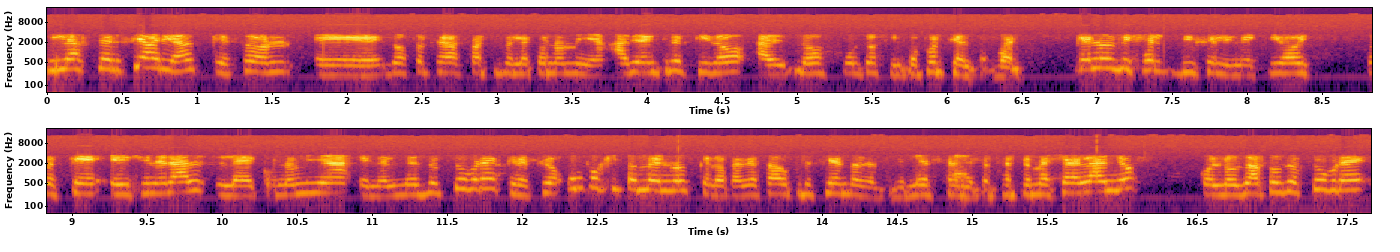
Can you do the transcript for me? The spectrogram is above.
Y las terciarias, que son eh, dos terceras partes de la economía, habían crecido al 2.5%. Bueno, ¿qué nos dice, dice el INEGI hoy? Pues que en general la economía en el mes de octubre creció un poquito menos que lo que había estado creciendo en el trimestre, en el tercer trimestre del año. Con los datos de octubre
